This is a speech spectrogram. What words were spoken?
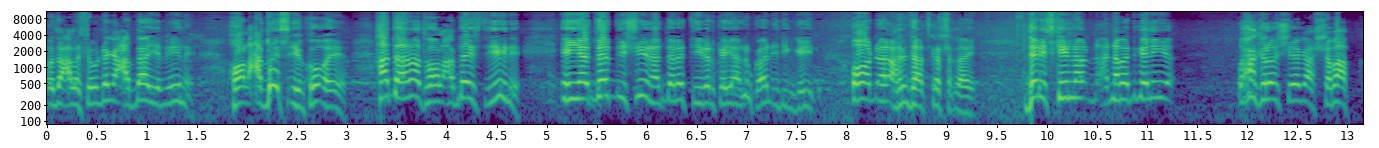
oo daclasowdhaga caddaa yiqiine hool caddays idinko ahe. Haddaanaad hool caddays tihiine inyadad dishiin haddana tiirarka yaanu kaan idin geyn oo arrintaas ka shaqeeya. Deriskiinna nabadgeliya. Waxaan kaloo sheegaa shabaabka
